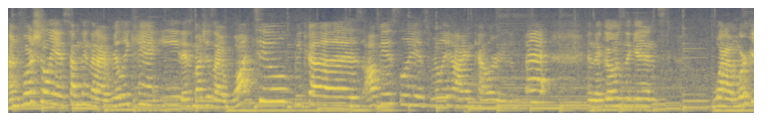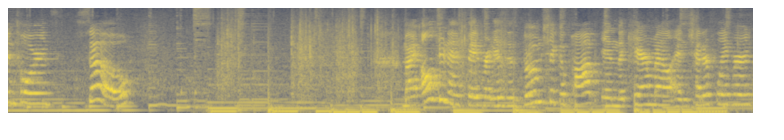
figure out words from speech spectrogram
Unfortunately, it's something that I really can't eat as much as I want to because obviously it's really high in calories and fat and it goes against what I'm working towards. So, my alternate favorite is this Boom Chicka Pop in the caramel and cheddar flavored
